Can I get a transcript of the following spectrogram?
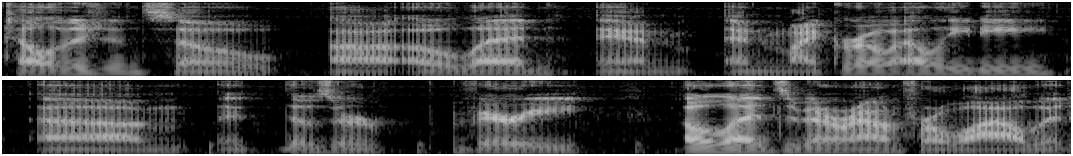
television. So uh, OLED and and micro LED. Um, it, those are very OLEDs have been around for a while, but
